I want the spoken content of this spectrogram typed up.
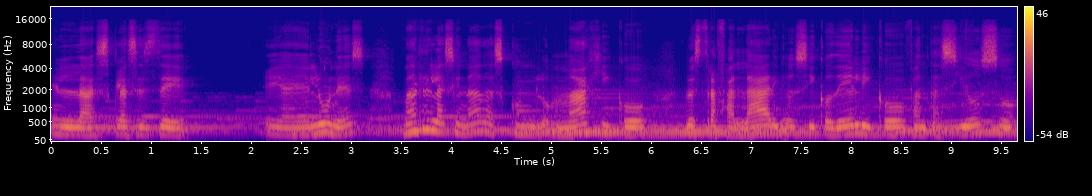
en las clases de eh, lunes van relacionadas con lo mágico, lo estrafalario, psicodélico, fantasioso,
